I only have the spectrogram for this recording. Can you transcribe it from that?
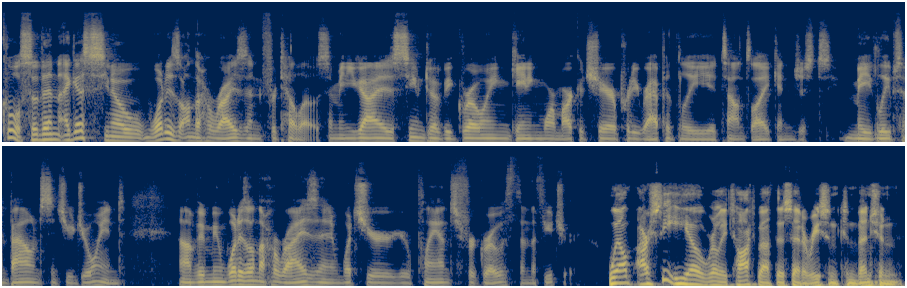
cool. So then, I guess you know what is on the horizon for Telos. I mean, you guys seem to be growing, gaining more market share pretty rapidly. It sounds like, and just made leaps and bounds since you joined. Um, I mean, what is on the horizon, and what's your your plans for growth in the future? Well, our CEO really talked about this at a recent convention,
